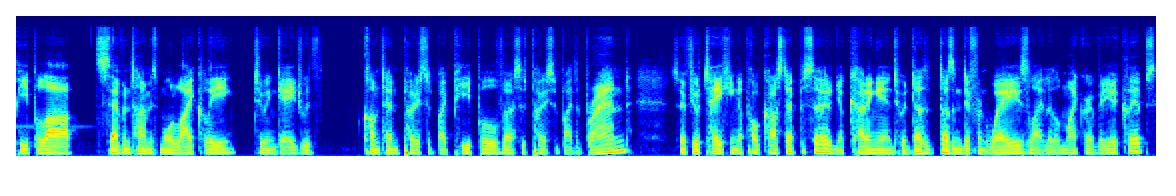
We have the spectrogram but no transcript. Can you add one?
People are seven times more likely to engage with content posted by people versus posted by the brand. So if you're taking a podcast episode and you're cutting it into a do- dozen different ways, like little micro video clips,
